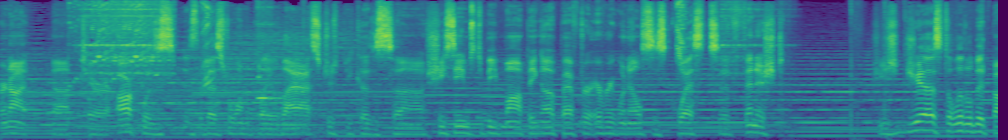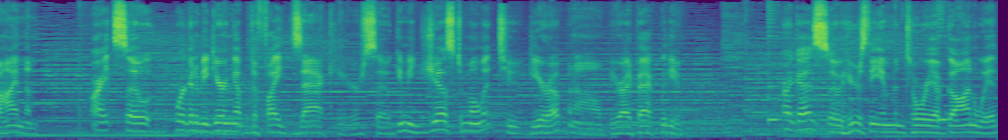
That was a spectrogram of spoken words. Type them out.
or not, not Terra. Aqua's is the best one to play last, just because uh, she seems to be mopping up after everyone else's quests have finished. She's just a little bit behind them. All right, so we're going to be gearing up to fight Zack here. So give me just a moment to gear up, and I'll be right back with you. All right, guys. So here's the inventory I've gone with.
